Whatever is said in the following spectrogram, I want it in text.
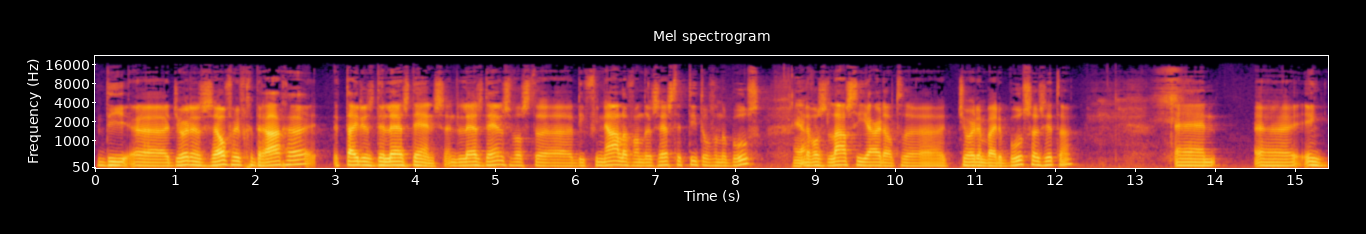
Die eh, Jordan zelf heeft gedragen tijdens The Last Dance. En The Last Dance was de, die finale van de zesde titel van de Bulls. ja. En dat was het laatste jaar dat eh, Jordan bij de Bulls zou zitten. En in,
